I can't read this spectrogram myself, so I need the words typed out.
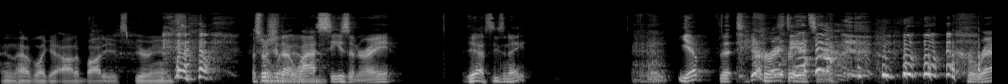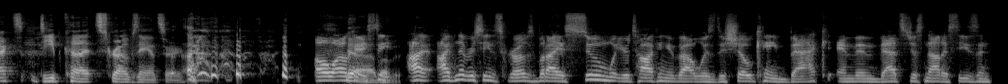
and have like an out of body experience. especially that down. last season, right? yeah, season eight. Yep, the correct answer. Correct deep cut Scrubs answer. Oh, okay. Yeah, I See, love it. I, I've never seen Scrubs, but I assume what you're talking about was the show came back and then that's just not a season.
